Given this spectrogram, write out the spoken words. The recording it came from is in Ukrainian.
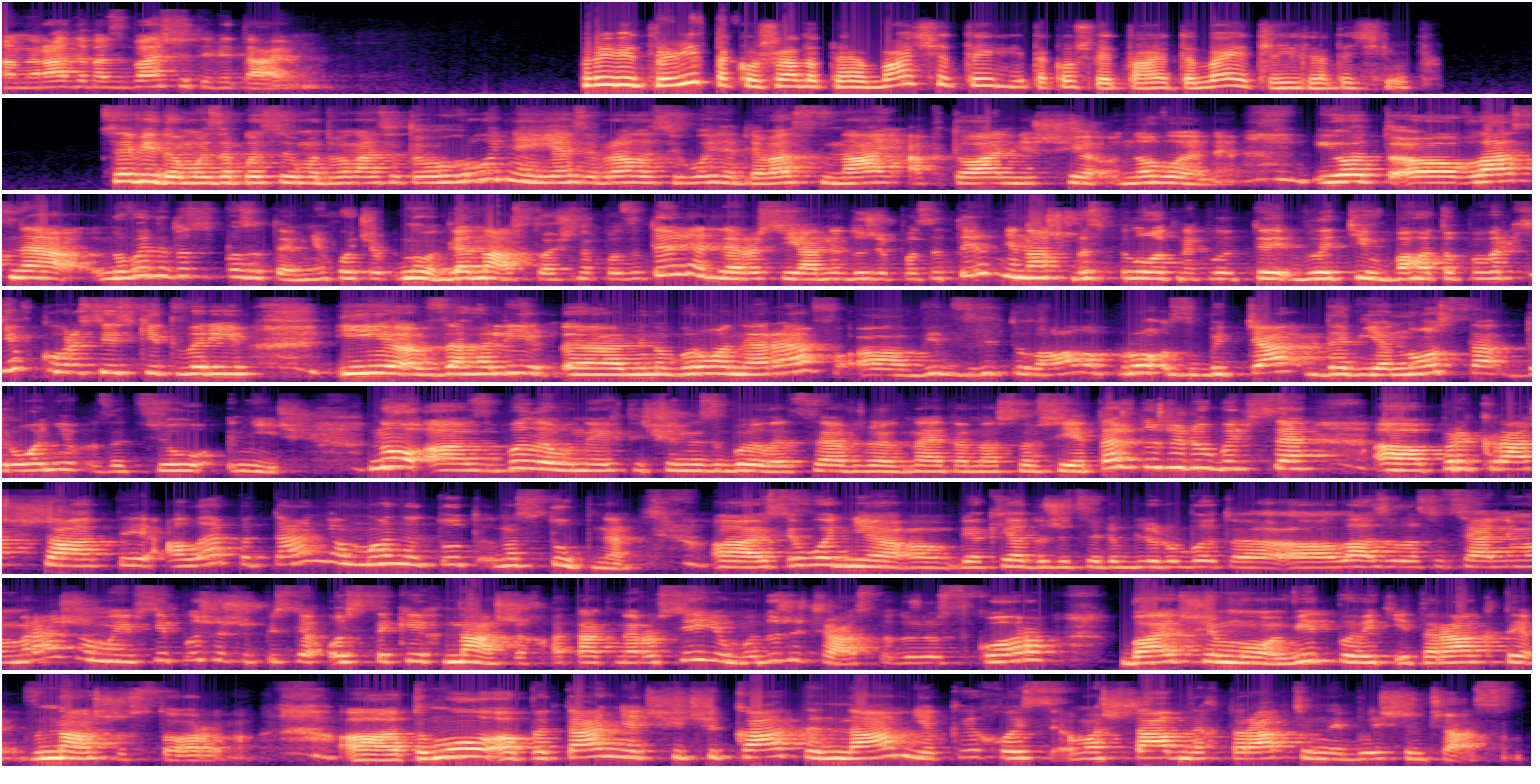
Рада вас бачити, вітаю. Привіт, привіт! Також рада тебе бачити, і також вітаю тебе і твоїх глядачів. Це відео ми записуємо 12 грудня, і я зібрала сьогодні для вас найактуальніші новини. І от, е, власне, новини досить позитивні. Хочу ну для нас точно позитивні, для росіян не дуже позитивні. Наш безпілотник влетів в багатоповерхівку в російській твері, і взагалі е, Міноборони РФ е, відзвітувало про збиття 90 дронів за цю ніч. Ну а збили вони їх чи не збили? Це вже знаєте, нас Росія теж дуже любить все а, прикрашати. Але питання у мене тут наступне. Сьогодні, як я дуже це люблю робити, лазила соціальними мережами, і всі пишуть, що після ось таких наших атак на Росію ми дуже часто, дуже скоро бачимо відповідь і теракти в нашу сторону. Тому питання, чи чекати нам якихось масштабних терактів найближчим часом?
